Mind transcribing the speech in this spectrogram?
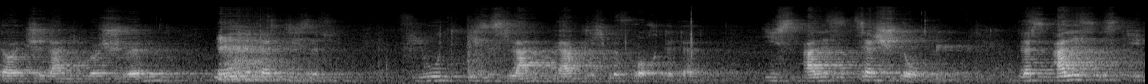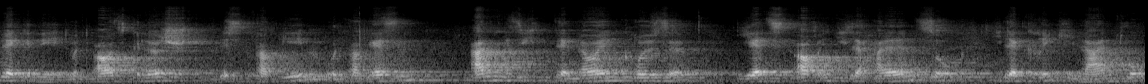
deutsche Land überschwemmt, ohne dass diese Flut dieses Land merklich befruchtete. Dies alles zerstob. Das alles ist wie weggeweht und ausgelöscht ist vergeben und vergessen angesichts der neuen Größe, jetzt auch in diese Hallen zog, die der Krieg hineintrug,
